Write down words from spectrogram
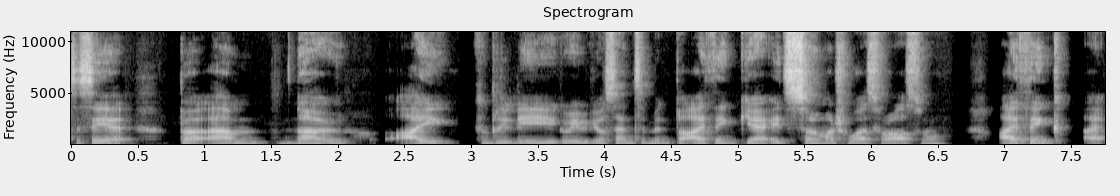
to see it. But um, no, I completely agree with your sentiment. But I think yeah, it's so much worse for Arsenal. I think uh,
